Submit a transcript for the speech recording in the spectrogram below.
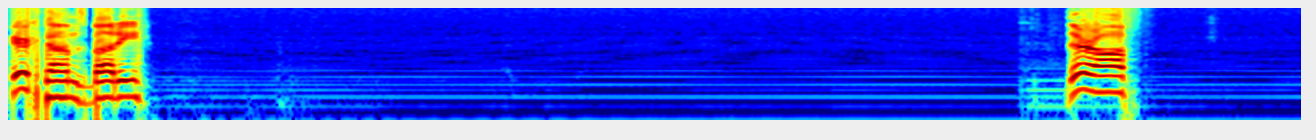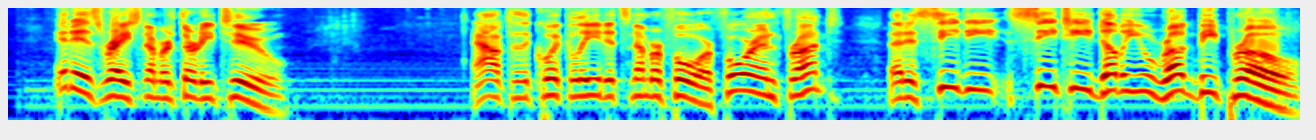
Here comes, buddy. They're off. It is race number 32. Out to the quick lead, it's number four. Four in front. That is CD, CTW Rugby Pro.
